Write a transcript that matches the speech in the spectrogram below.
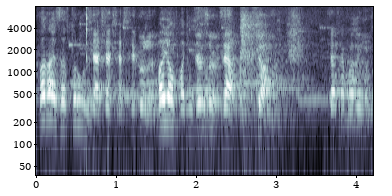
Хватай за вторую. Сейчас, сейчас, сейчас, секунду. Вдвоем поднесем. Держу, взял, все. Сейчас я поднимусь.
